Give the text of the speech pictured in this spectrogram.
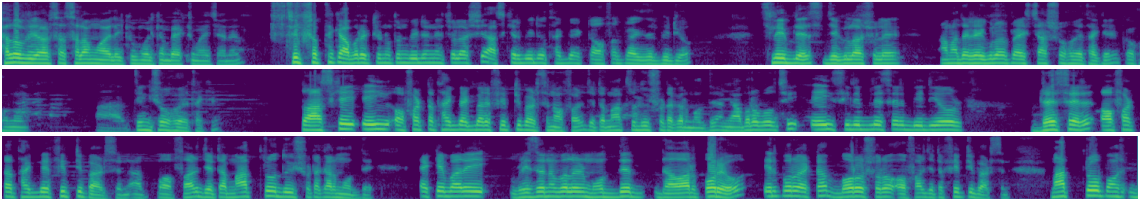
Hello viewers আসসালামু আলাইকুম welcome back to my channel slip shop থেকে আবার একটি নতুন ভিডিও নিয়ে চলে আসছি। আজকের ভিডিও থাকবে একটা অফার প্রাইজের ভিডিও স্লিভলেস যেগুলো আসলে আমাদের রেগুলার প্রাইস চারশো হয়ে থাকে, কখনো তিনশো হয়ে থাকে। তো আজকে এই অফারটা থাকবে একবারে ফিফটি পার্সেন্ট অফার যেটা মাত্র দুশো টাকার মধ্যে। আমি আবারও বলছি, এই স্লিভলেসের ভিডিওর ড্রেসের অফারটা থাকবে ফিফটি পার্সেন্ট অফার যেটা মাত্র দুইশো টাকার মধ্যে। একেবারে রিজনেবলের মধ্যে দেওয়ার পরেও এরপরও একটা বড় সড়ো অফার যেটা ফিফটি পার্সেন্ট মাত্র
